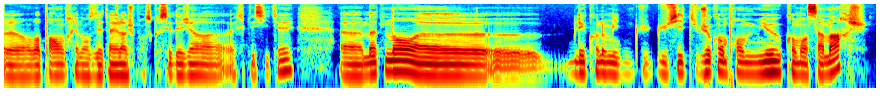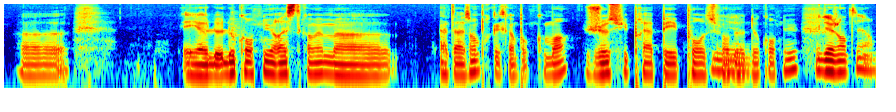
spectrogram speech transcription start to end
Euh, on va pas rentrer dans ce détail-là, je pense que c'est déjà euh, explicité. Maintenant, l'économie du, site, je comprends mieux comment ça marche. Et le, contenu reste quand même intéressant pour quelqu'un comme moi. Je suis prêt à payer pour ce genre Il de, est- de contenu. Il est gentil. Hein.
